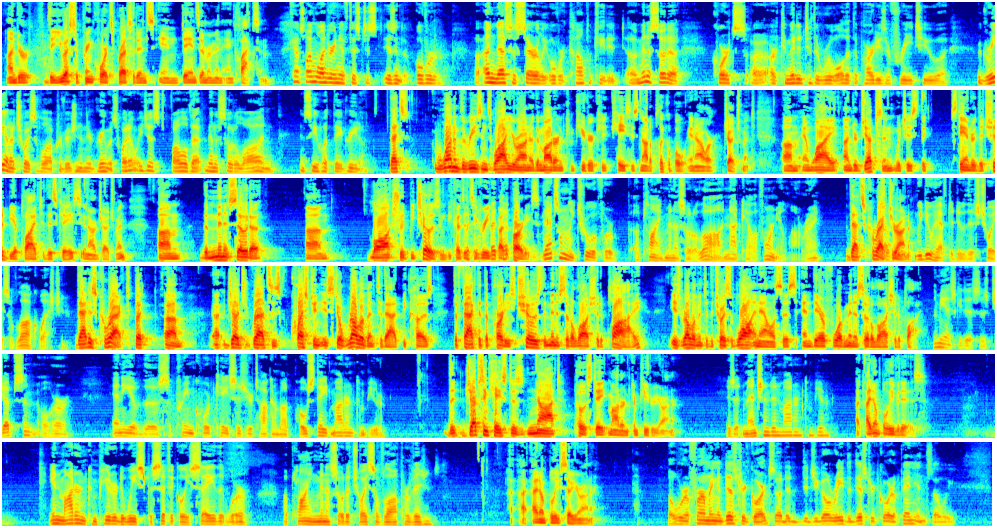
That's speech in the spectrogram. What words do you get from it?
Under the U.S. Supreme Court's precedents in Dan Zimmermann and Klaxon. Counsel, I'm wondering if this just isn't over uh, unnecessarily overcomplicated. Uh, Minnesota courts uh, are committed to the rule that the parties are free to uh, agree on a choice of law provision in their agreements. Why don't we just follow that Minnesota law and, and see what they agreed on? That's one of the reasons why, Your Honor, the modern computer ca- case is not applicable in our judgment, um, and why, under Jepson, which is the standard that should be applied to this case in our judgment, um, the Minnesota um, law should be chosen because it's agreed by the parties. That's only true if we're applying Minnesota law and not California law, right? That's correct, Your Honor. We do have to do this choice of law question. That is correct, but um, uh, Judge Grasz's question is still relevant to that because the fact that the parties chose that Minnesota law should apply is relevant to the choice of law analysis, and therefore Minnesota law should apply. Let me ask you this: Is Jepson or any of the Supreme Court cases you're talking about post-date modern computer? The Jepson case does not post-date modern computer, Your Honor. Is it mentioned in modern computer? I, I don't believe it is. In modern computer, do we specifically say that we're applying Minnesota choice of law provisions? I, I don't believe so, Your Honor. But we're affirming a district court, so did, did you go read the district court opinion so we,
